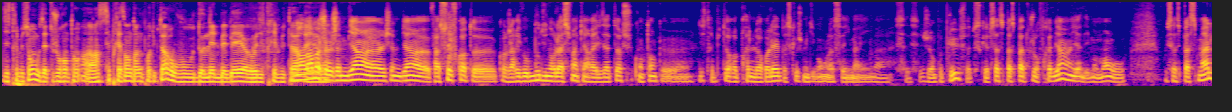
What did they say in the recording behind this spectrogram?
distribution, vous êtes toujours en euh, assez présent en tant que producteur ou vous donnez le bébé euh, au distributeur Non, moi euh, j'aime bien, euh, j'aime bien, euh, enfin sauf quand, euh, quand j'arrive au bout d'une relation avec un réalisateur, je suis content que le distributeur reprenne le relais parce que je me dis bon là ça il m'a, j'en peux plus parce que ça se passe pas toujours très bien. Il y a des moments où, où ça se passe mal,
